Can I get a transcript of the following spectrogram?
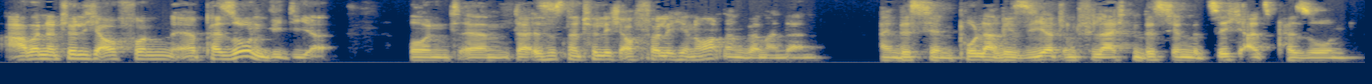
aber natürlich auch von äh, Personen wie dir. Und ähm, da ist es natürlich auch völlig in Ordnung, wenn man dann ein bisschen polarisiert und vielleicht ein bisschen mit sich als Person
